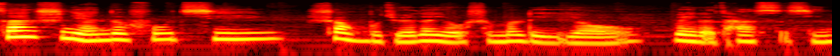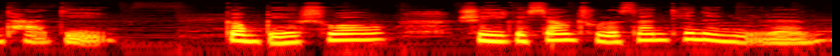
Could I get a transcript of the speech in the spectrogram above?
三十年的夫妻尚不觉得有什么理由为了他死心塌地，更别说是一个相处了三天的女人。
